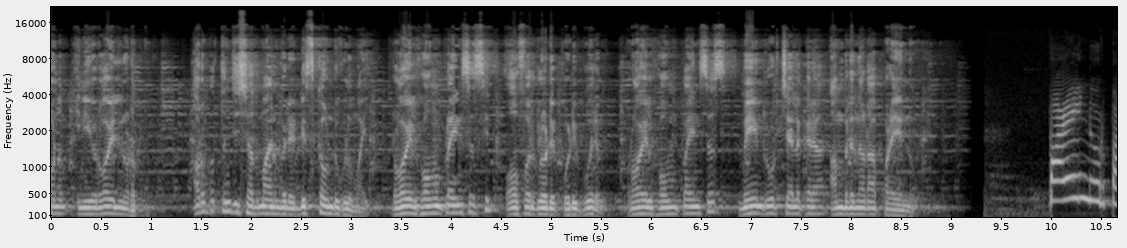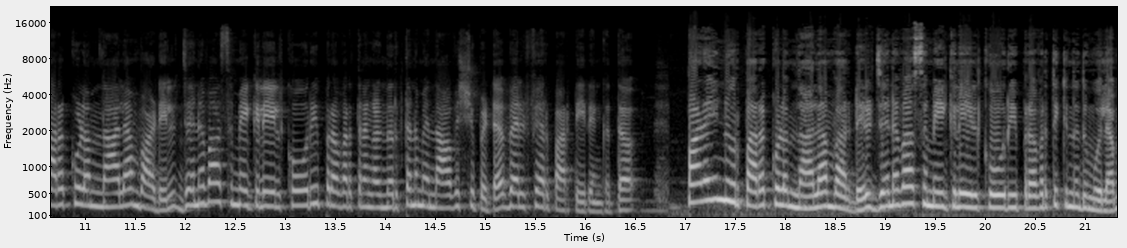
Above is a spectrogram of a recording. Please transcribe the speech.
ഓണം ഇനി റോയലിനോടൊപ്പം. അറുപത്തഞ്ച് ശതമാനം വരെ ഡിസ്കൗണ്ടുകളുമായി റോയൽ ഹോം അപ്ലയൻസസിൽ ഓഫറുകളുടെ പൊടിപൂരം. Royal home appliances main road Chelakkara Ambalanada Pazhayannur. Pazhayannur Parakkulam നാലാം വാർഡിൽ ജനവാസ മേഖലയിൽ കോറി പ്രവർത്തനങ്ങൾ നിർത്തണമെന്നാവശ്യപ്പെട്ട് വെൽഫെയർ പാർട്ടി രംഗത്ത്. പഴയന്നൂർ പറക്കുളം നാലാം വാർഡിൽ ജനവാസ മേഖലയിൽ കോറി പ്രവർത്തിക്കുന്നത് മൂലം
